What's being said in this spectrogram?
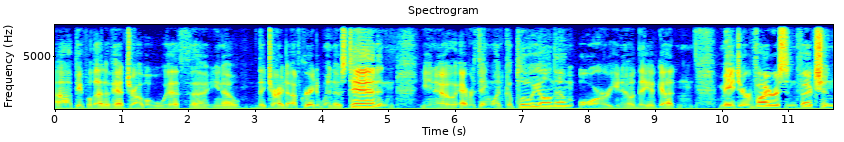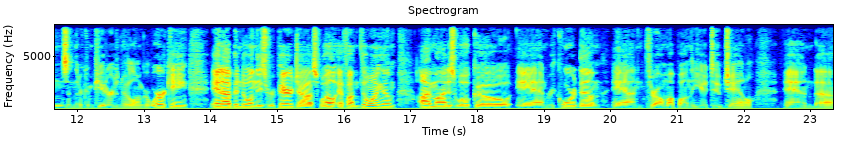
Uh, people that have had trouble with, uh, you know, they tried to upgrade to Windows 10 and you know everything went kaplowy on them or you know they have gotten major virus infections and their computer is no longer working and I've been doing these repair jobs well if I'm doing them I might as well go and record them and throw them up on the YouTube channel and uh,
